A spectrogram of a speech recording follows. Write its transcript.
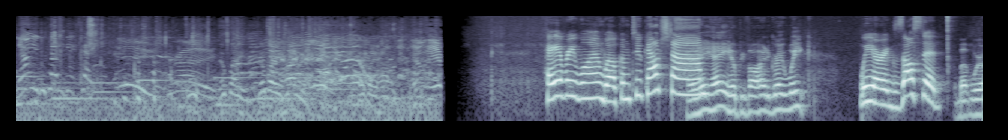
Now you can come get cake. Nobody, nobody hungry. Nobody hungry. Hey everyone, welcome to Couch Time. Hey, hey, hope you've all had a great week. We are exhausted. But we're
